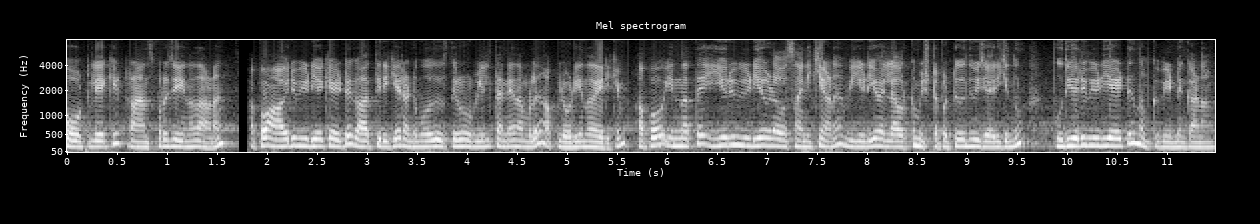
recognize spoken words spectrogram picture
പോട്ടിലേക്ക് ട്രാൻസ്ഫർ ചെയ്യുന്നതാണ്. അപ്പോൾ ആ ഒരു വീഡിയോയ്ക്ക് ആയിട്ട് കാത്തിരിക്കുക. രണ്ട് മൂന്ന് ദിവസത്തിനുള്ളിൽ തന്നെ നമ്മൾ അപ്ലോഡ് ചെയ്യുന്നതായിരിക്കും. അപ്പോൾ ഇന്നത്തെ ഈ ഒരു വീഡിയോയുടെ അവസാനിക്കുകയാണ്. വീഡിയോ എല്ലാവർക്കും ഇഷ്ടപ്പെട്ടു എന്ന് വിചാരിക്കുന്നു. പുതിയൊരു വീഡിയോ ആയിട്ട് നമുക്ക് വീണ്ടും കാണാം.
